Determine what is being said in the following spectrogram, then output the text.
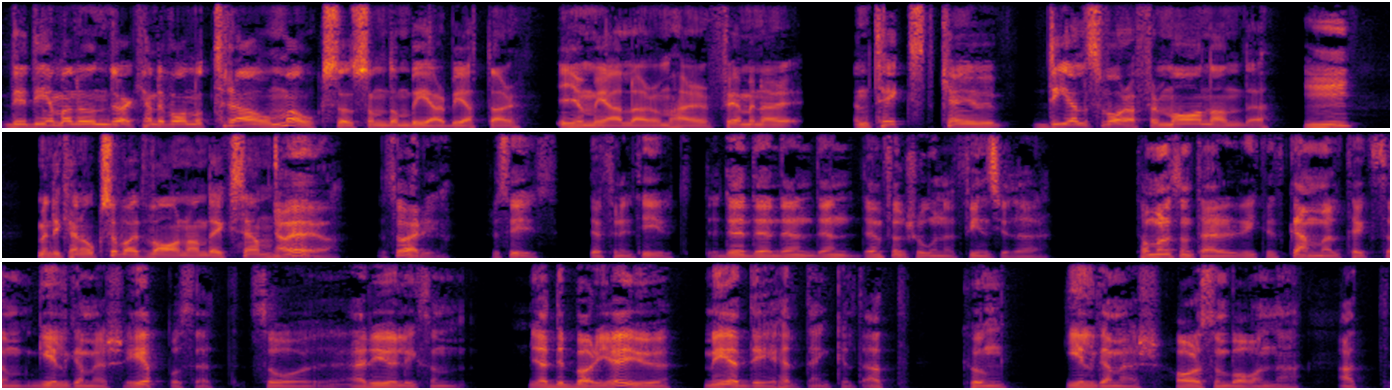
Det är det man undrar. Kan det vara något trauma också som de bearbetar i och med alla de här? För jag menar, en text kan ju dels vara förmanande Mm, Men det kan också vara ett varnande exempel. Ja, ja, ja. Så är det ju. Precis. Definitivt. Den, den, den, den, funktionen finns ju där. Tar man ett sånt här riktigt gammalt text som Gilgamesh-eposet så är det ju liksom, ja det börjar ju med det helt enkelt, att kung Gilgamesh har som vana att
